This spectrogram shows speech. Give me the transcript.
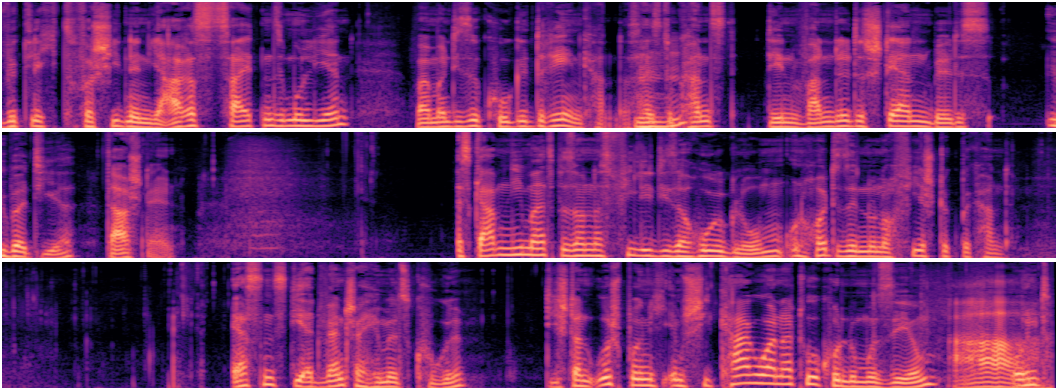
wirklich zu verschiedenen Jahreszeiten simulieren, weil man diese Kugel drehen kann. Das heißt, du kannst den Wandel des Sternenbildes über dir darstellen. Es gab niemals besonders viele dieser Hohlgloben und heute sind nur noch vier Stück bekannt. Erstens die Adventure-Himmelskugel. Die stand ursprünglich im Chicagoer Naturkundemuseum Ah. und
